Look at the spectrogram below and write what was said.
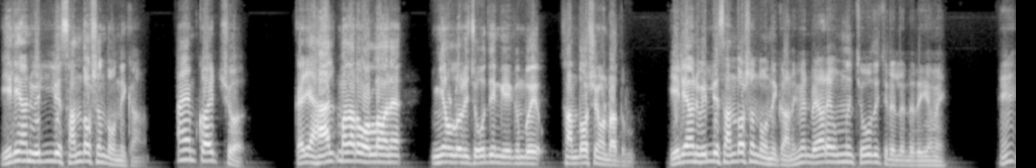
എലിയാൻ വലിയ സന്തോഷം തോന്നിക്കാണും. I am quite sure. കാര്യം ആത്മനിറവ് ഉള്ളവന് ഇങ്ങനെയുള്ള ഒരു ചോദ്യം കേൾക്കുമ്പോൾ സന്തോഷം ഉണ്ടാകത്തുള്ളൂ. എലിയാൻ വലിയ സന്തോഷം തോന്നിക്കാണും. ഇവൻ വേറെ ഒന്നും ചോദിച്ചില്ലല്ലോ എന്റെ ദൈവമേ. ഏഹ്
